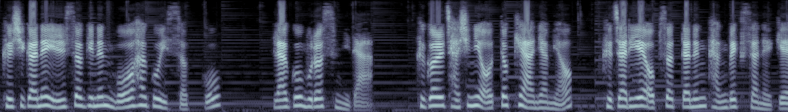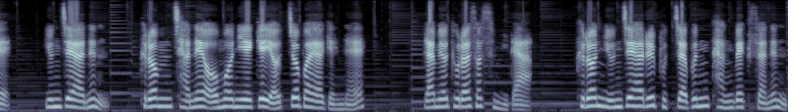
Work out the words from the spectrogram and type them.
그 시간에 일석이는 뭐 하고 있었고? 라고 물었습니다. 그걸 자신이 어떻게 아냐며 그 자리에 없었다는 강백산에게 윤재아는 그럼 자네 어머니에게 여쭤봐야겠네. 라며 돌아섰습니다. 그런 윤재하를 붙잡은 강백산은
